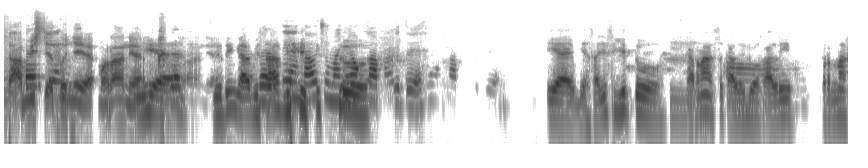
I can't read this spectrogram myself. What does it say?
Berarti yang- jatuhnya ya, malahan ya. iya jadi nggak habis Berarti habis yang tahu cuma gitu nyokap gitu ya. iya biasanya sih gitu Hmm. karena sekali dua kali Oh. pernah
